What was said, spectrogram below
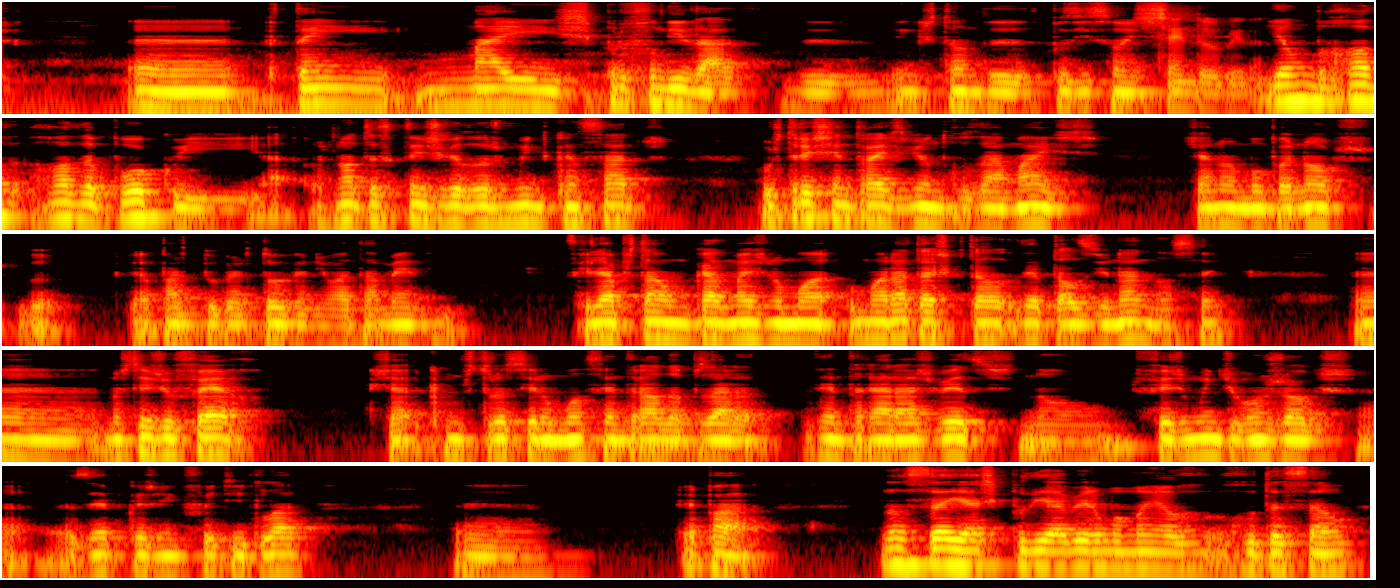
uh, que tem mais profundidade de, em questão de, de, posições. Sem dúvida. E ele roda, roda pouco e ah, nota-se que tem jogadores muito cansados. Os três centrais deviam de rodar mais. Já não vão para novos. A parte do Bertogan e o Atamendi se calhar estar um bocado mais no o Morata acho que está, deve estar lesionado, não sei. Uh, mas tens o Ferro, que, já, que mostrou ser um bom central, apesar de enterrar às vezes, não fez muitos bons jogos uh, as épocas em que foi titular. Uh, epá, não sei, acho que podia haver uma maior rotação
